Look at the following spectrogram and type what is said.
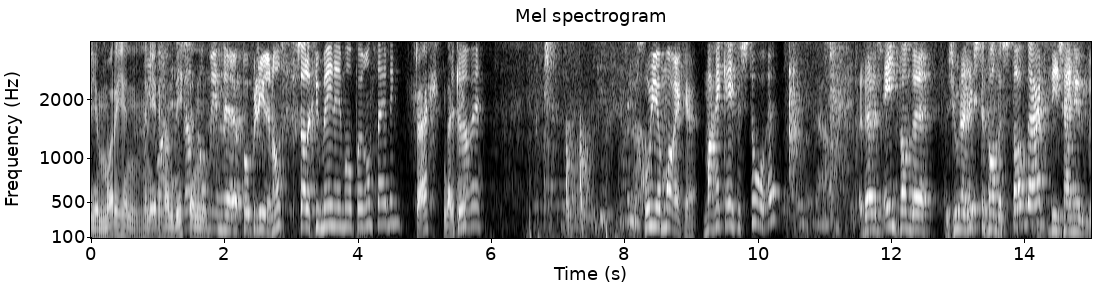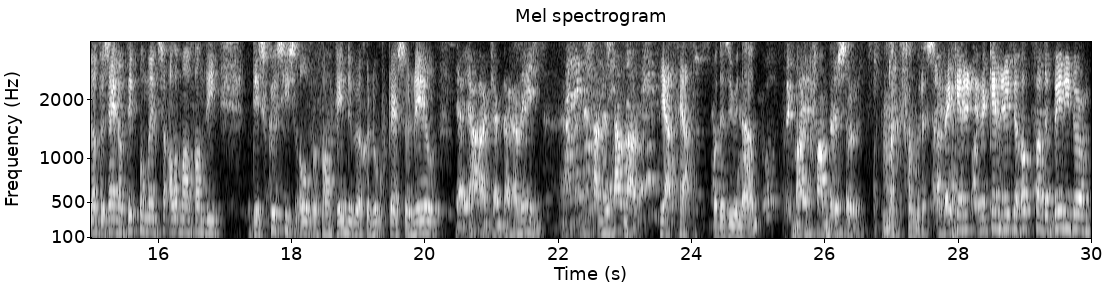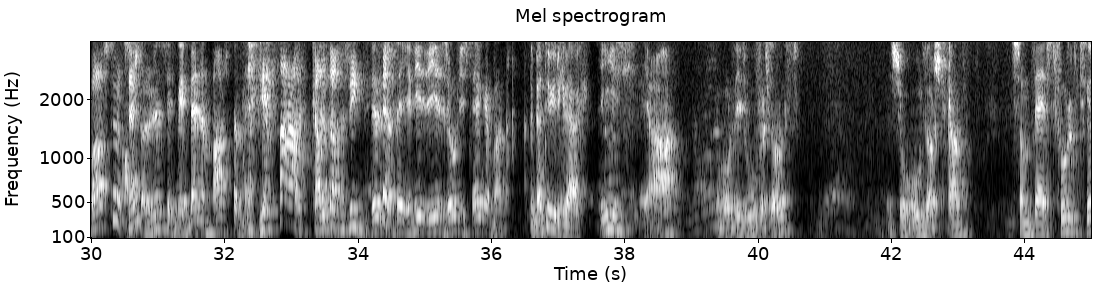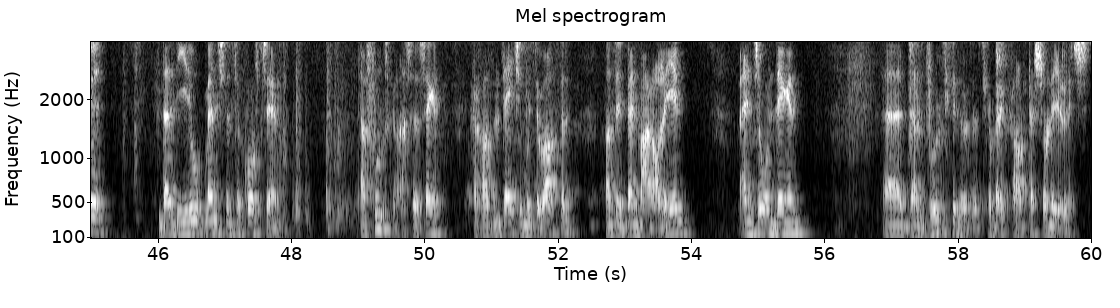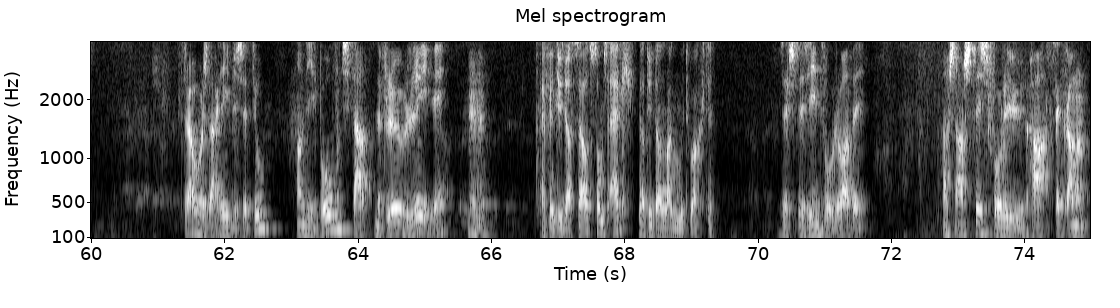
Goedemorgen, meneer Van Dissen. Welkom in uh, Populierenhof. Zal ik u meenemen op een rondleiding? Graag, dank Daar u. Goedemorgen. Mag ik even storen? Dat is een van de journalisten van de Standaard. Die zijn, in- want er zijn op dit moment zo allemaal van die discussies over van vinden we genoeg personeel. Ja, ja, ik heb dat gelezen. Dat is van de standaard. Ja, ja. Wat is uw naam? Mark van Brussel. Mark van Brussel. Wij kennen, we kennen u toch ook van de Benidorm Bastards, hè? Absoluut, ik ben een master. Ja, ik had het al gezien. Durf dat tegen iedereen zo niet zeggen, maar Bent u hier graag? hier, ja, we worden hier goed verzorgd. Zo goed als het kan. Soms voelt je dat hier ook mensen tekort zijn. Dat voelt je als ze zeggen, je gaat een tijdje moeten wachten, want ik ben maar alleen. En zo'n dingen, eh, dan voelt je dat het gebrek aan personeel is. Trouwens, dat geven ze toe, want hierboven staat een vleugel leeg. Hè. En vindt u dat zelf soms erg, dat u dan lang moet wachten? Het is te zien voor wat. Hè. Als, als het is voor uw hart te kammen,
